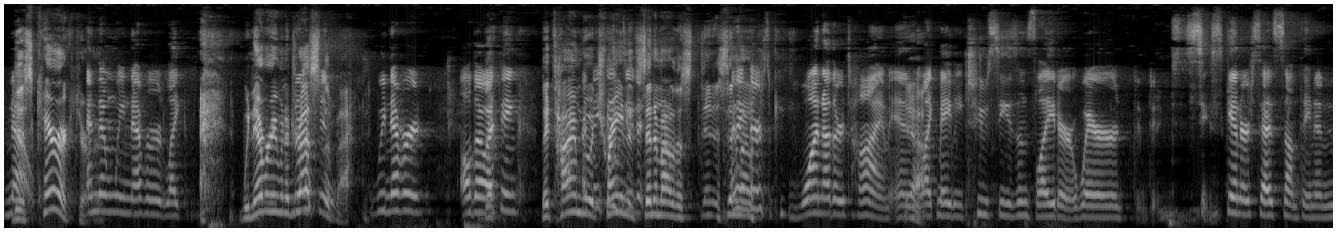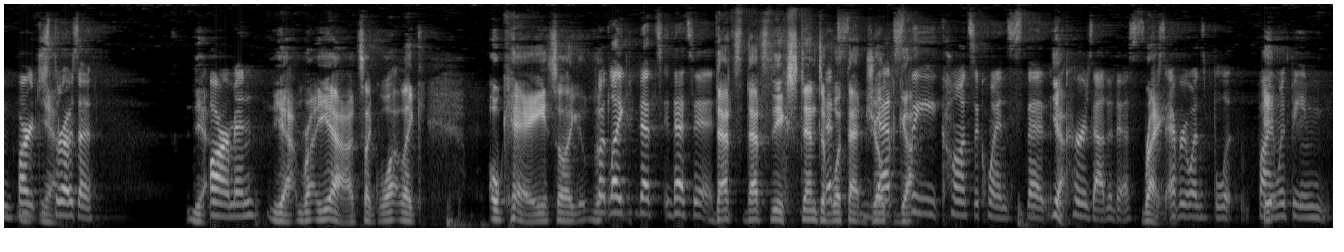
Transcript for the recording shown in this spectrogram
No. this character. And then we never like we never even addressed the fact. We never. Although I think They tie him to I a train and send him out of the. Send I think out there's one other time, and Yeah. like maybe two seasons later, where D- D- S- Skinner says something, and Bart just Yeah. throws a yeah. Armin. Yeah. Right. Yeah. It's like what? Like okay. So like. But like that's that's it. that's that's the extent of what that joke that's got. the consequence that Yeah. occurs out of this. Right. Just everyone's bl- fine It- with being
